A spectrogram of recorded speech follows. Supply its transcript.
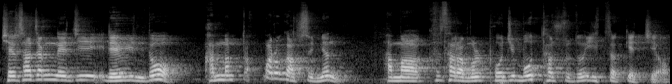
제사장 내지 레윈도 한번 똑바로 갔으면 아마 그 사람을 보지 못할 수도 있었겠죠.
